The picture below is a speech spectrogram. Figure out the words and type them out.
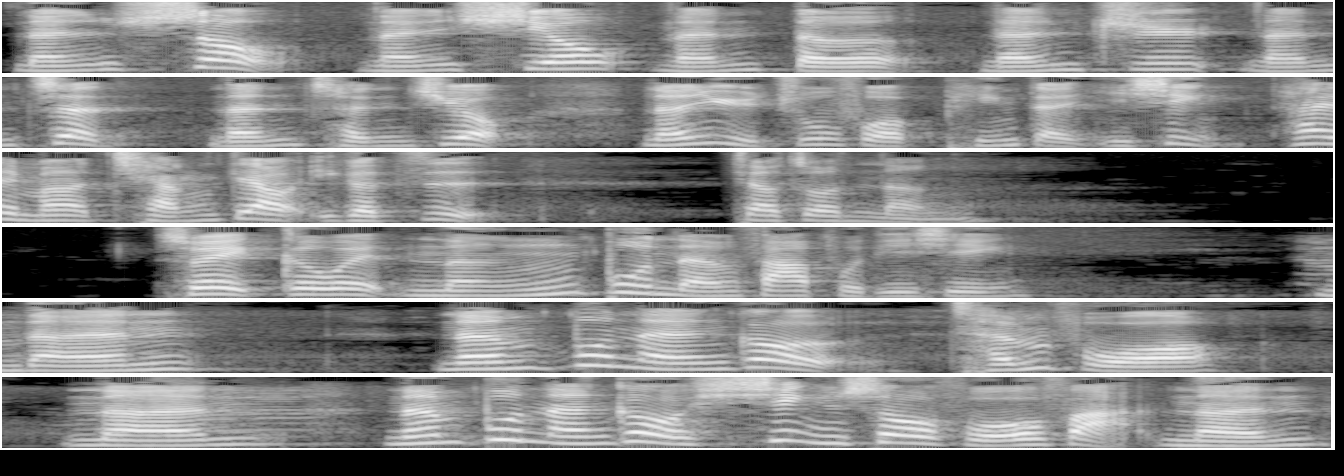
能受、能修、能得、能知、能正、能成就、能与诸佛平等一性，他有没有强调一个字，叫做能？所以各位能不能发菩提心？能，能不能够成佛？能，能不能够信受佛法？能。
